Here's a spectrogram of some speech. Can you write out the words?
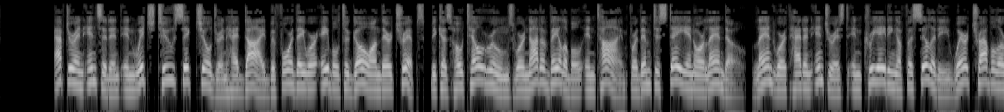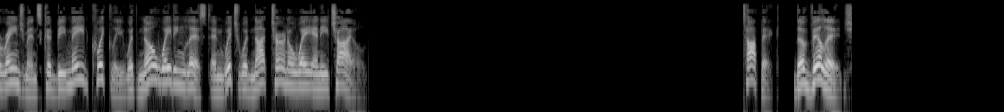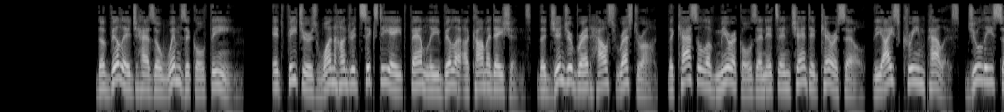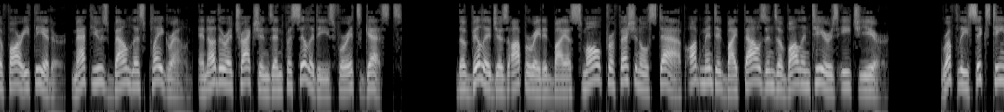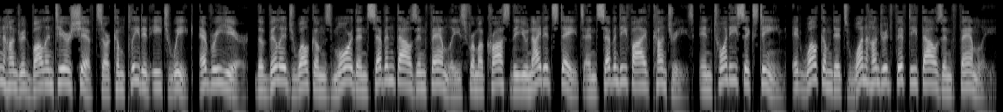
After an incident in which two sick children had died before they were able to go on their trips, because hotel rooms were not available in time for them to stay in Orlando, Landwirth had an interest in creating a facility where travel arrangements could be made quickly with no waiting list and which would not turn away any child. The Village The village has a whimsical theme. It features 168 family villa accommodations, the Gingerbread House restaurant, the Castle of Miracles and its Enchanted Carousel, the Ice Cream Palace, Julie's Safari Theater, Matthew's Boundless Playground, and other attractions and facilities for its guests. The village is operated by a small professional staff augmented by thousands of volunteers each year. Roughly 1,600 volunteer shifts are completed each week. Every year, the village welcomes more than 7,000 families from across the United States and 75 countries. In 2016, it welcomed its 150,000th family.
